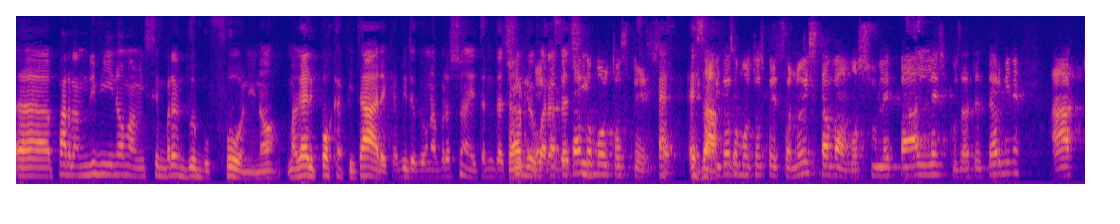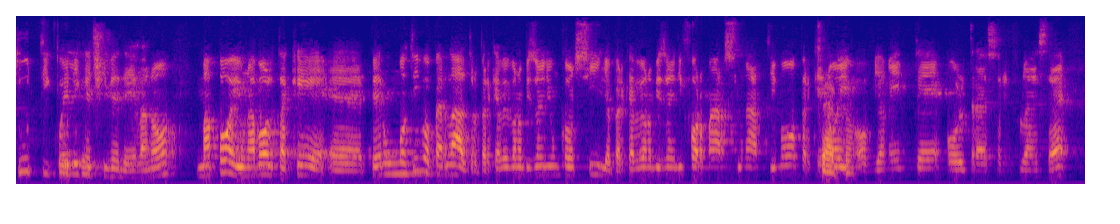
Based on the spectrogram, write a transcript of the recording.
Uh, parlano di vino, ma mi sembrano due buffoni, no? Magari può capitare, capito che una persona di 35 certo, 45 è capitato molto spesso. Eh, è esatto. capitato molto spesso. Noi stavamo sulle palle, scusate il termine, a tutti quelli che ci vedevano, ma poi una volta che eh, per un motivo o per l'altro, perché avevano bisogno di un consiglio, perché avevano bisogno di formarsi un attimo, perché certo. noi ovviamente oltre ad essere influencer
